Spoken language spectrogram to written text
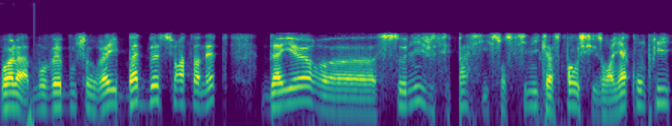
Voilà, mauvais bouche-oreille, bad buzz sur Internet. D'ailleurs, euh, Sony, je ne sais pas s'ils sont cyniques à ce point ou s'ils ont rien compris,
